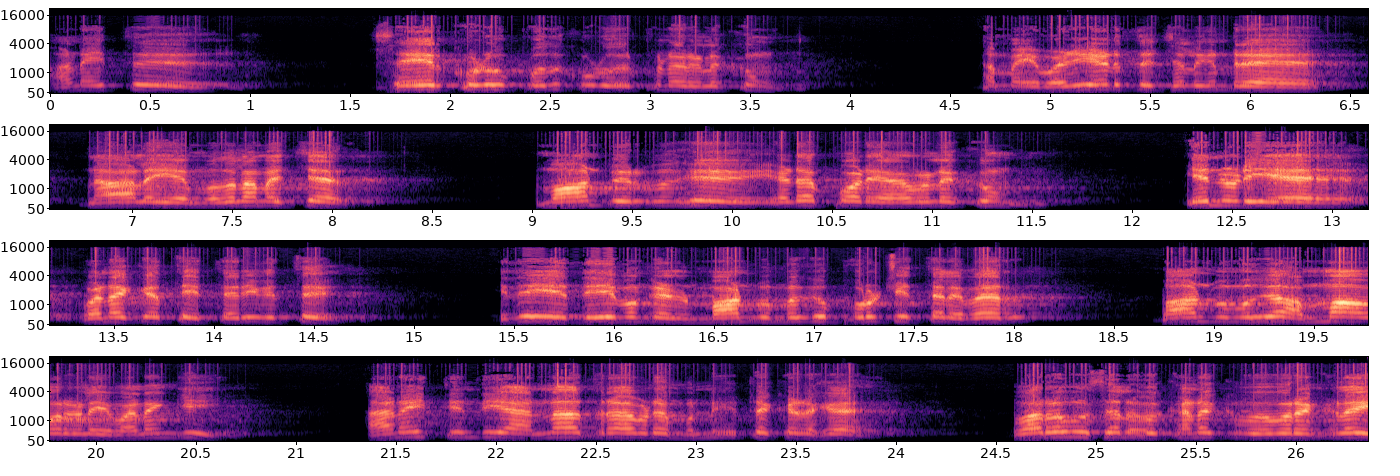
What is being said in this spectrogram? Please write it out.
அனைத்து செயற்குழு பொதுக்குழு உறுப்பினர்களுக்கும் நம்மை வழியெடுத்து செல்கின்ற நாளைய முதலமைச்சர் மாண்புமிகு எடப்பாடி அவர்களுக்கும் என்னுடைய வணக்கத்தை தெரிவித்து இதய தெய்வங்கள் மாண்புமிகு புரட்சித் தலைவர் மாண்புமிகு அம்மா அவர்களை வணங்கி அனைத்திந்திய அண்ணா திராவிட முன்னேற்ற கழக வரவு செலவு கணக்கு விவரங்களை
